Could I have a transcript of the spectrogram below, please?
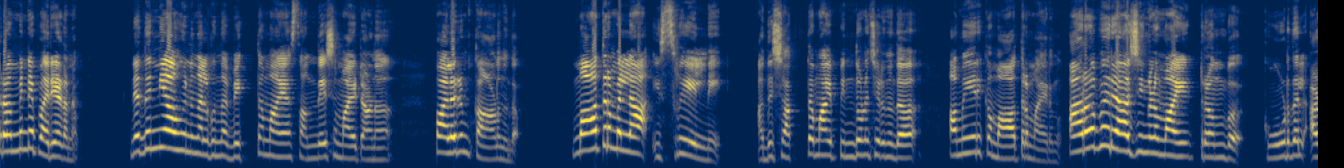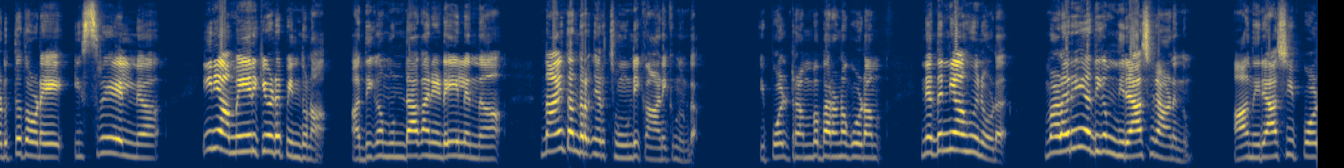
ട്രംപിന്റെ പര്യടനം നെതന്യാഹുവിന് നൽകുന്ന വ്യക്തമായ സന്ദേശമായിട്ടാണ് പലരും കാണുന്നത്. മാത്രമല്ല ഇസ്രയേലിനെ അതിശക്തമായി പിന്തുണച്ചിരുന്നത് അമേരിക്ക മാത്രമായിരുന്നു. അറബ് രാജ്യങ്ങളുമായി ട്രംപ് കൂടുതൽ അടുത്തതോടെ ഇസ്രയേലിന് ഇനി അമേരിക്കയുടെ പിന്തുണ അധികം ഉണ്ടാകാനിടയില്ലെന്ന് നയതന്ത്രജ്ഞർ ചൂണ്ടിക്കാണിക്കുന്നുണ്ട്. ഇപ്പോൾ ട്രംപ് ഭരണകൂടം നെതന്യാഹുവിനോട് വളരെയധികം നിരാശരാണെന്നും ആ നിരാശ ഇപ്പോൾ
